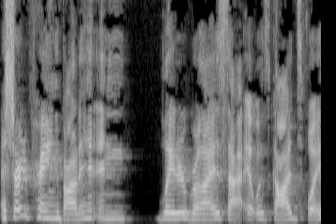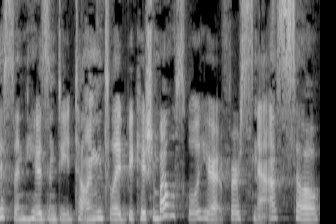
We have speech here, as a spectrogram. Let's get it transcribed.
I started praying about it and later realized that it was God's voice and he was indeed telling me to lead vacation Bible school here at First Naz. So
